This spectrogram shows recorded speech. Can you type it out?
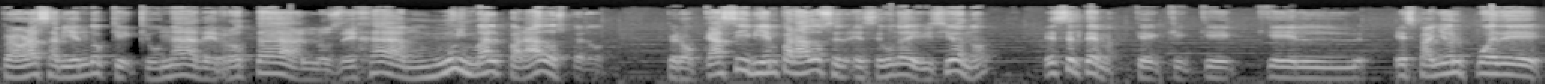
pero ahora sabiendo que, una derrota los deja muy mal parados, pero, pero casi bien parados en, segunda división, ¿no? Es el tema, que, que, el español puede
